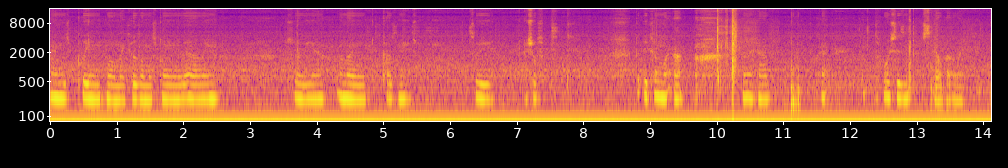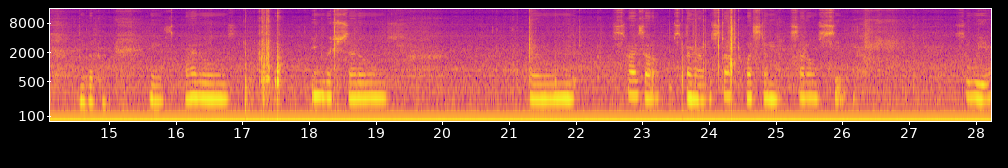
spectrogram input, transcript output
I was playing, well my cousin was playing with it earlier. So yeah, my cousins. So yeah, I shall fix it. But they come like that. And I have, okay, the horse isn't sale by the way. I love her. There's bridles, English saddles, and side saddles. And I will start Western saddles soon. So yeah,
